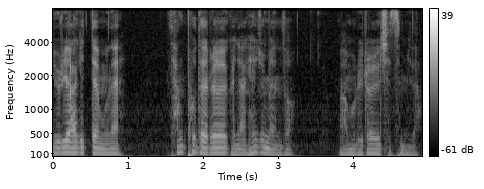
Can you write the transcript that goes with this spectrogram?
유리하기 때문에 상포대를 그냥 해주면서 마무리를 짓습니다.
